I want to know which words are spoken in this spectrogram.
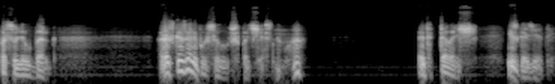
посулил Берг. Рассказали бы все лучше по-честному, а? Этот товарищ из газеты.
